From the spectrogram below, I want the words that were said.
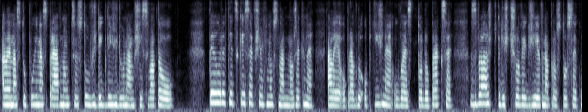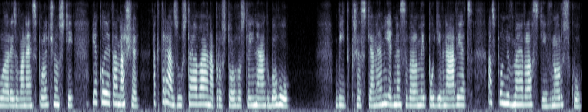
ale nastupuji na správnou cestu vždy, když jdu na mši svatou. Teoreticky se všechno snadno řekne, ale je opravdu obtížné uvést to do praxe, zvlášť když člověk žije v naprosto sekularizované společnosti, jako je ta naše, a která zůstává naprosto lhostejná k Bohu. Být křesťanem je dnes velmi podivná věc, aspoň v mé vlasti, v Norsku.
